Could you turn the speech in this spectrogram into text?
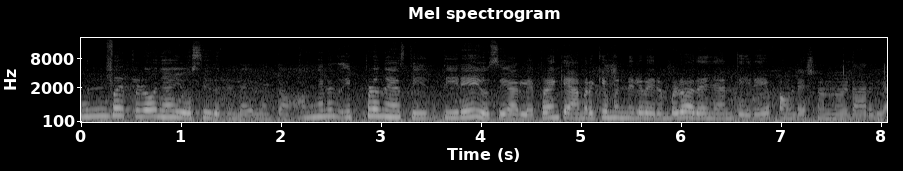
മുൻപ് എപ്പോഴോ ഞാൻ യൂസ് ചെയ്തിട്ടുണ്ടായിരുന്നു കേട്ടോ. അങ്ങനെ ഇപ്പോഴും ഞാൻ തീരെ യൂസ് ചെയ്യാറില്ല. എപ്പോഴും ക്യാമറയ്ക്ക് മുന്നിൽ വരുമ്പോഴും അതേ ഞാൻ തീരെ ഫൗണ്ടേഷനൊന്നും ഇടാറില്ല.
